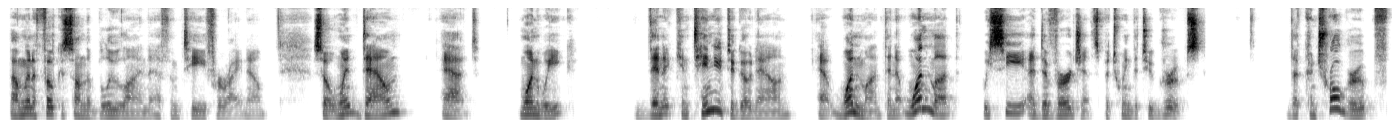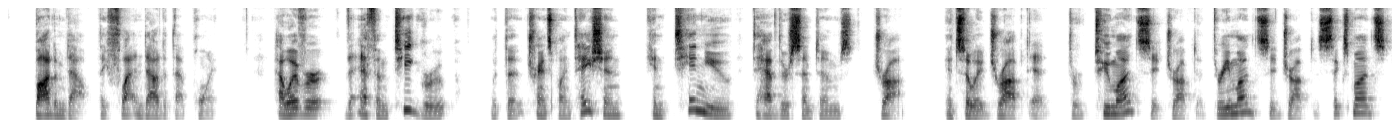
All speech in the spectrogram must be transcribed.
But I'm going to focus on the blue line, the FMT, for right now. So it went down at one week, then it continued to go down at one month. And at one month, we see a divergence between the two groups. The control group bottomed out, they flattened out at that point. However, the FMT group with the transplantation continue to have their symptoms drop. And so it dropped at th- two months, it dropped at three months, it dropped at six months,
